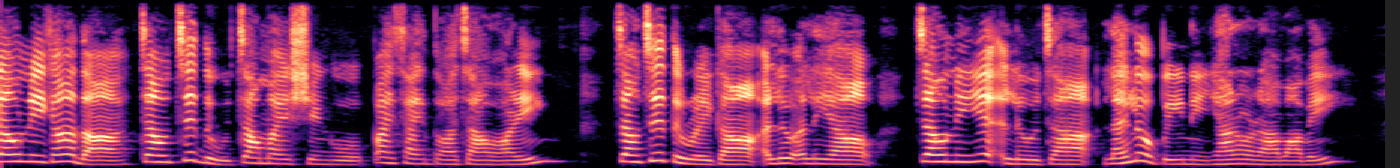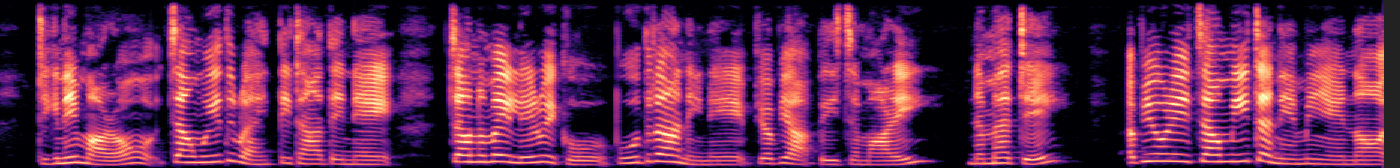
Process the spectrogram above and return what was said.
ကြောင်တွေကသာကြောင်ချစ်သူကြောင်မိုင်ရှင်ကိုပိုင်ဆိုင်သွားကြပါတယ်။ကြောင်ချစ်သူတွေကအလိုအလျောက်ကြောင်နေရဲ့အလိုကြလိုက်လို့ပေးနေရတော့တာပါပဲ။ဒီကနေ့မှာတော့ကြောင်ဝေးသူတိုင်းတည်ထားတဲ့နဲ့ကြောင်နမိတ်လေးတွေကိုဘူးဒရအနေနဲ့ပြောပြပေးကြပါမယ်။နံပါတ်1အပြိုတွေကြောင်မီးတန်နေမိရင်တော့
